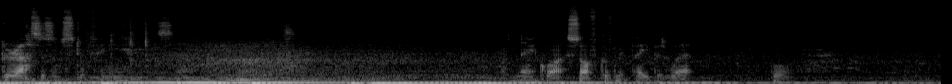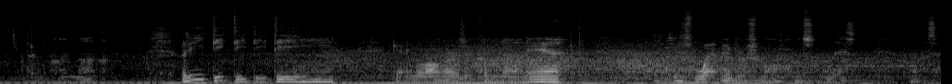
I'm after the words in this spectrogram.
grasses and stuff in here. So. And they're quite soft because my paper's wet. But I don't mind that. Dee dee dee dee dee. Getting longer as I come down here. Just wet my brush more on some of this. That's it.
